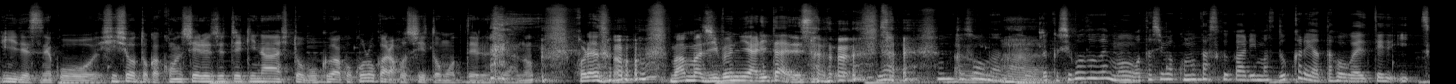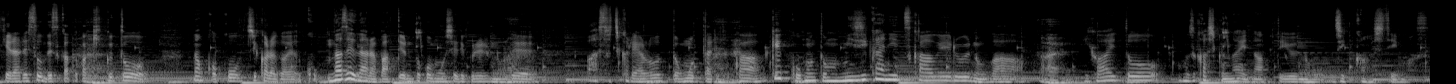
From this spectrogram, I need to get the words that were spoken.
いいですね。こう秘書とかコンシェルジュ的な人僕は心から欲しいと思ってるんで あのこれのまんま自分にやりたいです。いや本当そうなんですよ、はい。だから仕事でも私はこのタスクがあります。どっからやった方が手つけられそうですかとか聞くとなんかこう力がなぜならばっていうところも教えてくれるので、あそっちからやろうと思ったりとか結構本当身近に使えるのがはい。意外と難しくないなっていうのを実感しています。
